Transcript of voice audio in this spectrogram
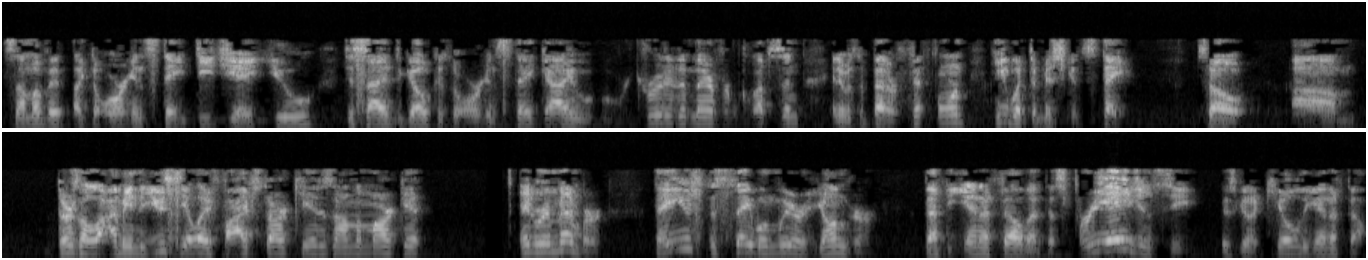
Some of it, like the Oregon State DJU, decided to go because the Oregon State guy who, who recruited him there from Clemson, and it was a better fit for him. He went to Michigan State. So um, there's a lot. I mean, the UCLA five-star kid is on the market. And remember, they used to say when we were younger that the NFL, that this free agency is going to kill the NFL.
